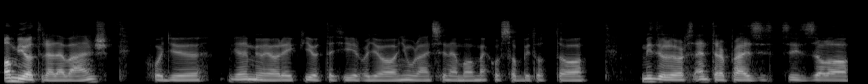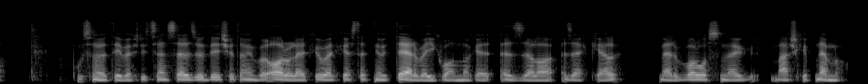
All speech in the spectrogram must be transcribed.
amiatt releváns, hogy ugye nem olyan rég kijött egy hír, hogy a New Line Cinema meghosszabbította a Middle-earth Enterprises-zal a 25 éves licenszerződését, amiből arról lehet következtetni, hogy terveik vannak e- ezzel a, ezekkel, mert valószínűleg másképp nem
